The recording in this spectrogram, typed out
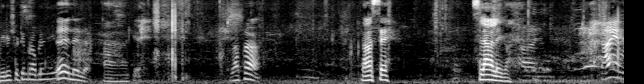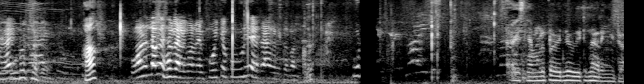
video shooting problem ഇല്ല ഇല്ല. ആ ഓക്കെ നമസ്തേ. അസ്സാം വലൈക്കും ആ നമ്മളിപ്പോൾ ഇതിന്റെ വീട്ടിൽ നിന്ന് ഇറങ്ങി കേട്ടോ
